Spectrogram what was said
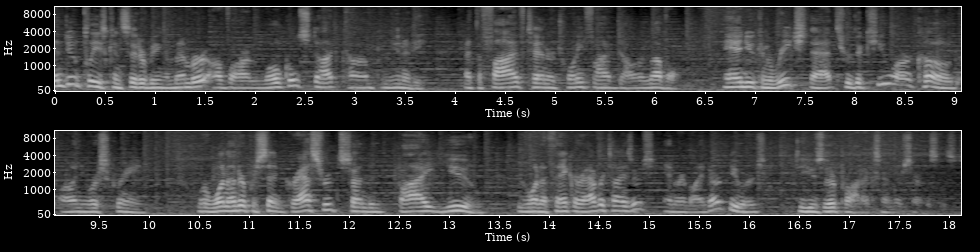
And do please consider being a member of our locals.com community at the $5, $10, or $25 level. And you can reach that through the QR code on your screen. We're 100% grassroots funded by you. We want to thank our advertisers and remind our viewers to use their products and their services.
